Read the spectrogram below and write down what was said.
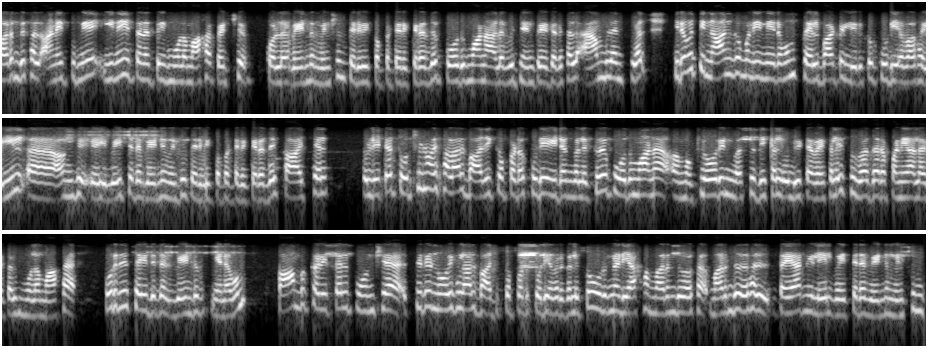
மருந்துகள் அனைத்துமே இணையதளத்தில் மூலமாக பெற்று கொள்ள வேண்டும் என்றும் தெரிவிக்கப்பட்டிருக்கிறது. போதுமான அளவு ஜெனரேட்டர்கள் ஆம்புலன்ஸ்கள் இருபத்தி நான்கு மணி நேரமும் செயல்பாட்டில் இருக்கக்கூடிய வகையில் அங்கு வைத்திட வேண்டும் என்று தெரிவிக்கப்பட்டிருக்கிறது. காய்ச்சல் உள்ளிட்ட தொற்று நோய்களால் பாதிக்கப்படக்கூடிய இடங்களுக்கு போதுமான குளோரின் வசதிகள் உள்ளிட்டவைகளை சுகாதார பணியாளர்கள் மூலமாக உறுதி செய்திட வேண்டும் எனவும் பாம்பு கடித்தல் போன்ற சிறு நோய்களால் பாதிக்கப்படக்கூடியவர்களுக்கு உடனடியாக மருந்து வக- மருந்துகள் தயார் நிலையில் வைத்திட வேண்டும் என்றும்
